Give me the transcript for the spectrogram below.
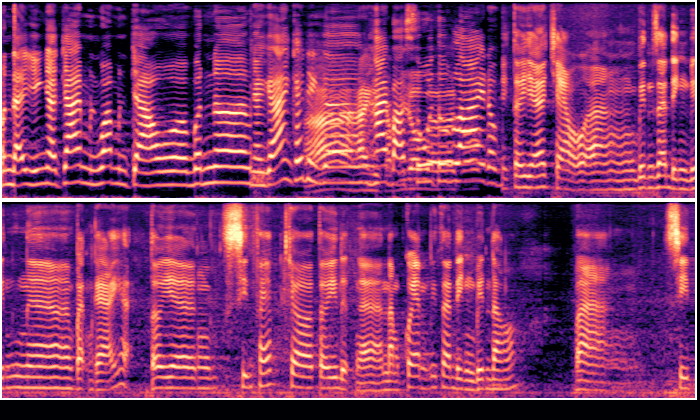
mình đại diện nhà trai mình qua mình chào ờ, bên ờ, nhà gái cái đi À, ờ, hai bà xui tương lai đâu tôi chào bên gia đình bên bạn gái ạ. Tôi xin phép cho tôi được làm quen với gia đình bên đó và xin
